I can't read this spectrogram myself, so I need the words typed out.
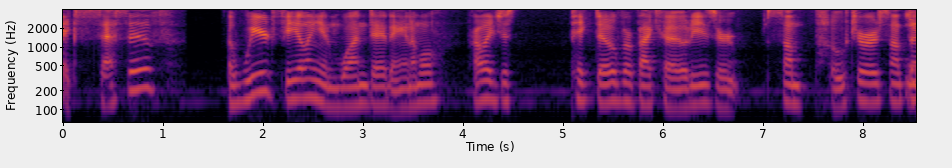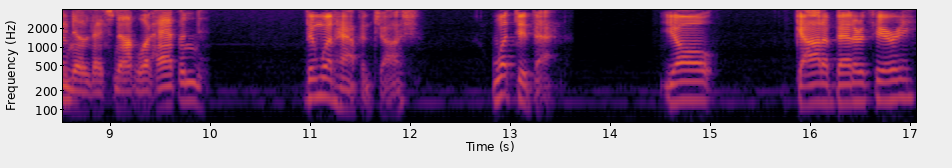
excessive. A weird feeling in one dead animal. Probably just picked over by coyotes or some poacher or something. You know that's not what happened. Then what happened, Josh? What did that? Y'all got a better theory?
